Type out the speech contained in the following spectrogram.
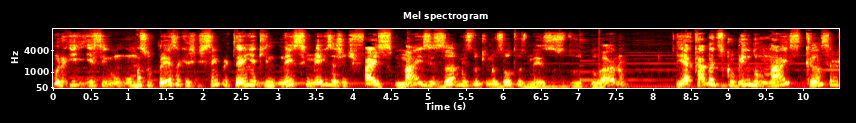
Por, e, e assim, um, uma surpresa que a gente sempre tem é que nesse mês a gente faz mais exames do que nos outros meses do, do ano e acaba descobrindo mais câncer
